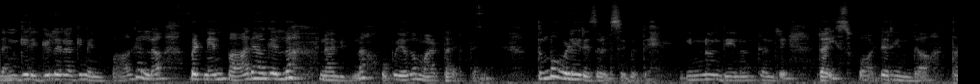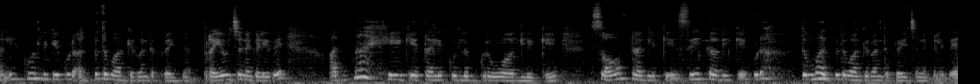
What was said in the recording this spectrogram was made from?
ನನಗೆ ರೆಗ್ಯುಲರ್ ಆಗಿ ನೆನಪಾಗಲ್ಲ ಬಟ್ ನೆನಪಾದಾಗೆಲ್ಲ ನಾನು ಇದನ್ನ ಉಪಯೋಗ ಮಾಡ್ತಾ ಇರ್ತೇನೆ. ತುಂಬ ಒಳ್ಳೆಯ ರಿಸಲ್ಟ್ ಸಿಗುತ್ತೆ. ಇನ್ನೊಂದೇನು ಅಂತಂದರೆ ರೈಸ್ ವಾಟರಿಂದ ತಲೆ ಕೂದಲಿಗೆ ಕೂಡ ಅದ್ಭುತವಾಗಿರುವಂಥ ಪ್ರಯೋಜನ ಪ್ರಯೋಜನಗಳಿದೆ ಅದನ್ನ ಹೇಗೆ ತಲೆ ಕೂದಲು ಗ್ರೋ ಆಗಲಿಕ್ಕೆ ಸಾಫ್ಟ್ ಆಗಲಿಕ್ಕೆ ಸಿಲ್ಕ್ ಆಗಲಿಕ್ಕೆ ಕೂಡ ತುಂಬ ಅದ್ಭುತವಾಗಿರುವಂಥ ಪ್ರಯೋಜನಗಳಿದೆ.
